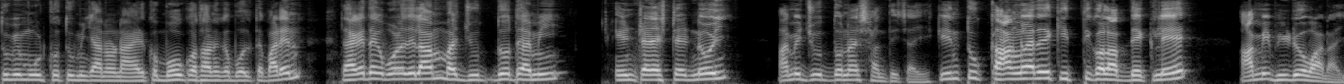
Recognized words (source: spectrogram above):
তুমি মূর্খ, তুমি জানো না, এরকম বহু কথা অনেকে বলতে পারেন। তাকে তাকে বলে দিলাম বা যুদ্ধতে আমি ইন্টারেস্টেড নই, আমি যুদ্ধ নয়, শান্তি চাই। কিন্তু কাংলাদের কীর্তিকলাপ দেখলে আমি ভিডিও বানাই।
